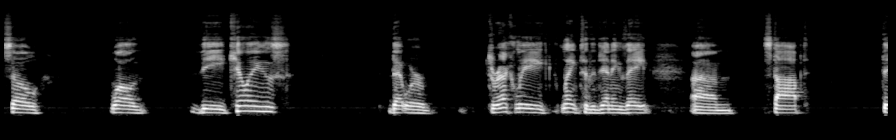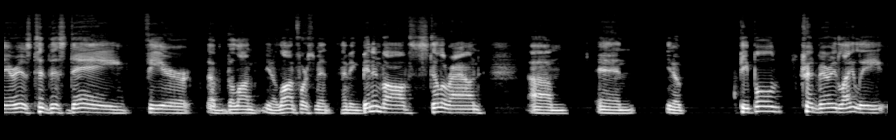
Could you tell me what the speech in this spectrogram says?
So while the killings that were directly linked to the Jennings 8 um, stopped, there is to this day fear of the law, you know, law enforcement having been involved, still around, um, and you know, people tread very lightly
